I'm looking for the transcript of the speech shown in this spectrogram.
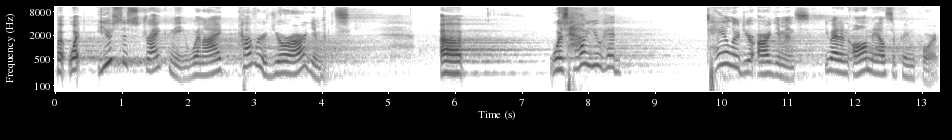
But what used to strike me when I covered your arguments uh, was how you had tailored your arguments. You had an all male Supreme Court,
